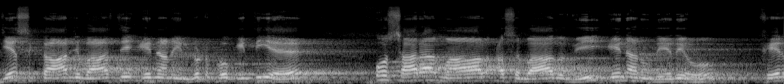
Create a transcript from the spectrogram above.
ਜਿਸ ਕਾਰਜ ਵਾਸਤੇ ਇਹਨਾਂ ਨੇ ਲੁੱਟ ਖੋ ਕੀਤੀ ਹੈ ਉਹ ਸਾਰਾ ਮਾਲ, ਅਸਬਾਬ ਵੀ ਇਹਨਾਂ ਨੂੰ ਦੇ ਦਿਓ। ਫਿਰ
